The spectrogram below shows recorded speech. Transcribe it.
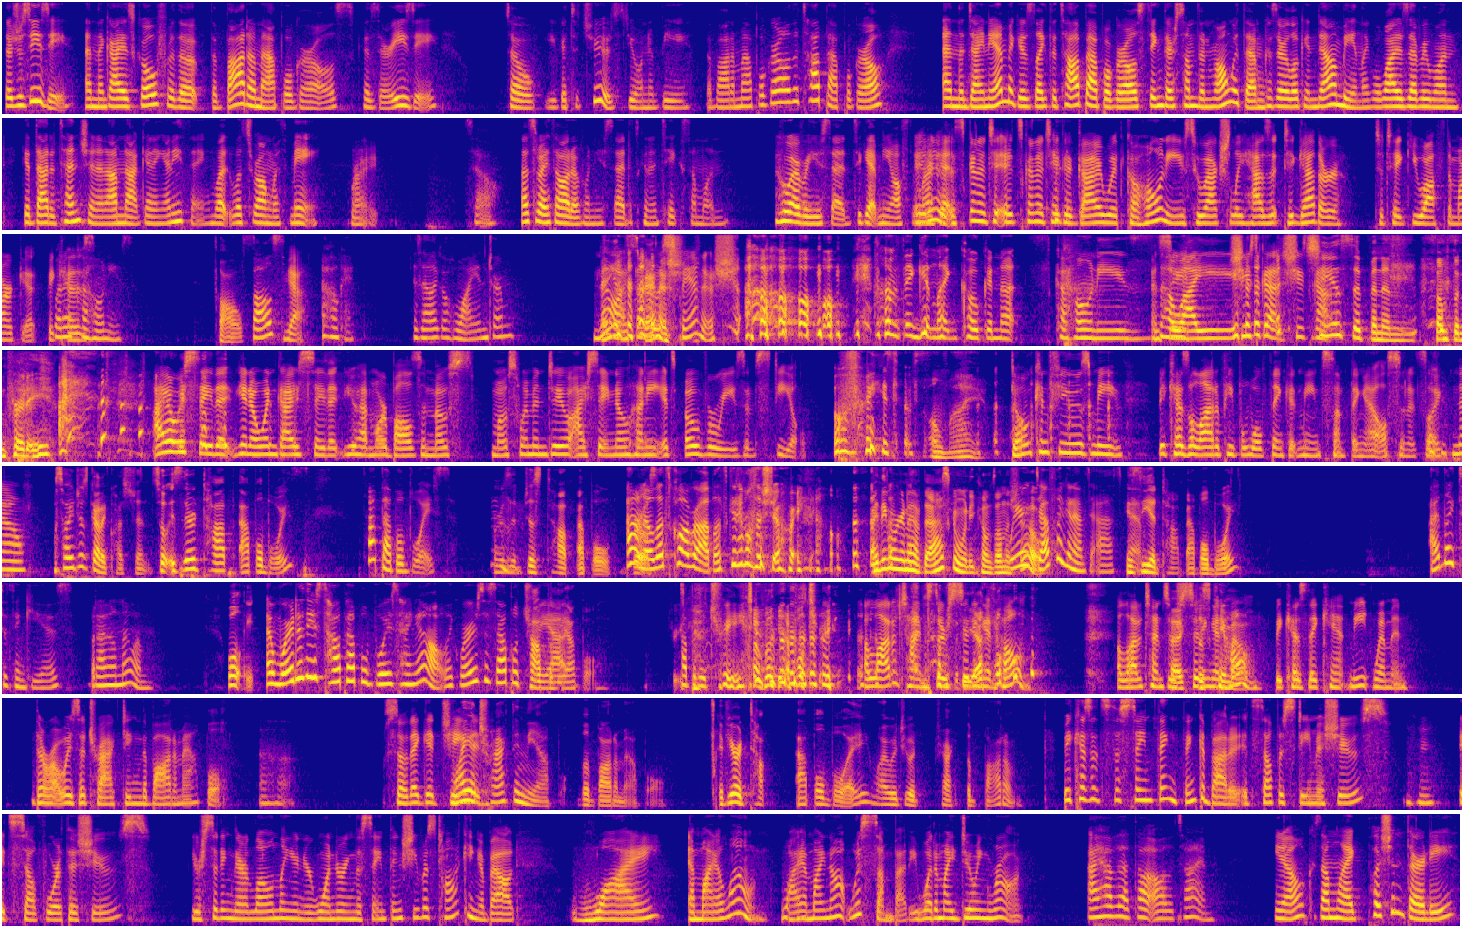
they're just easy. And the guys go for the, the bottom apple girls because they're easy. So you get to choose. Do you want to be the bottom apple girl or the top apple girl? And the dynamic is like the top apple girls think there's something wrong with them because they're looking down, being like, well, why does everyone get that attention and I'm not getting anything? What, what's wrong with me? right. So that's what I thought of when you said it's going to take someone, whoever you said, to get me off the It market. is. It's gonna it's gonna take a guy with cojones who actually has it together to take you off the market What are because cojones? False. Balls? yeah. Oh, okay. Is that like a Hawaiian term? No, think I it's thought it was Spanish. Oh, I'm thinking like coconuts, cajones, And see, Hawaii. she's got she's got She is sipping in something pretty. I always say that, you know, when guys say that you have more balls than most most women do, I say no, honey, it's ovaries of steel. ovaries of oh my. Don't confuse me because a lot of people will think it means something else and it's like, no. So I just got a question. So is there top apple boys? top apple boys. Or is it just top apple? I don't know. Let's call Rob. Let's get him on the show right now. I think we're gonna have to ask him when he comes on the show. We're show. definitely gonna have to ask him. is he a top apple boy? I'd like to think he is, but I don't know him. Well, And where do these top apple boys hang out? Like, where is this apple tree top of at? the apple. Tree. Top of the tree. top of the apple tree. A lot of times they're of the sitting at apple. home. A lot of times they're That just sitting at came out. home because they can't meet women. They're always attracting the bottom apple. Uh-huh. So they get Why jaded. attracting the apple, the bottom apple? If you're a top apple boy, why would you attract the bottom? Because it's the same thing. Think about it. It's self esteem issues, mm-hmm. it's self worth issues. You're sitting there lonely and you're wondering the same thing she was talking about. Why am I alone? Why mm-hmm. am I not with somebody? What am I doing wrong? I have that thought all the time. You know, because I'm like pushing 30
